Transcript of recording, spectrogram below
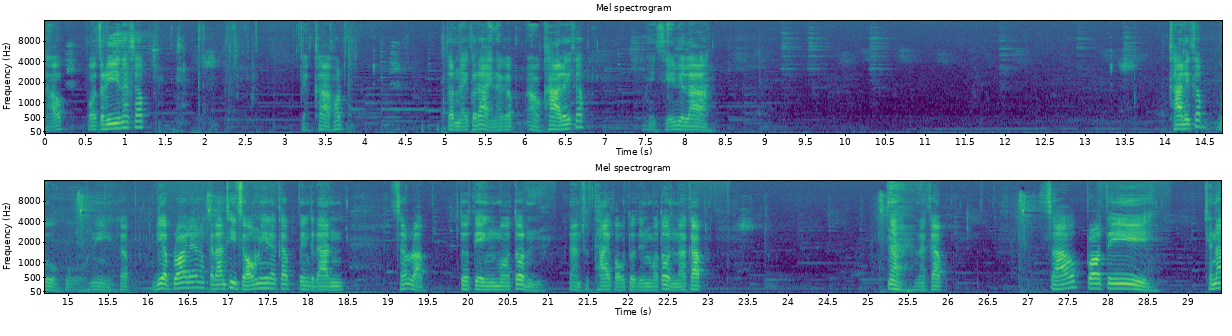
สาวปอตรีนะครับจะฆ่าฮอตตอนไหนก็ได้นะครับเอาฆ่าเลยครับ ไม่เสียเวลาค่าเลยครับโอ้โหนี่ครับเรียบร้อยแล้วนะกระดานที่สองนี้นะครับเป็นกระดานสำหรับตัวเต็งมอต้นกระดานสุดท้ายของตัวเต็งมอต้นนะครับนะนะครับ สาวโปรตี ชนะ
